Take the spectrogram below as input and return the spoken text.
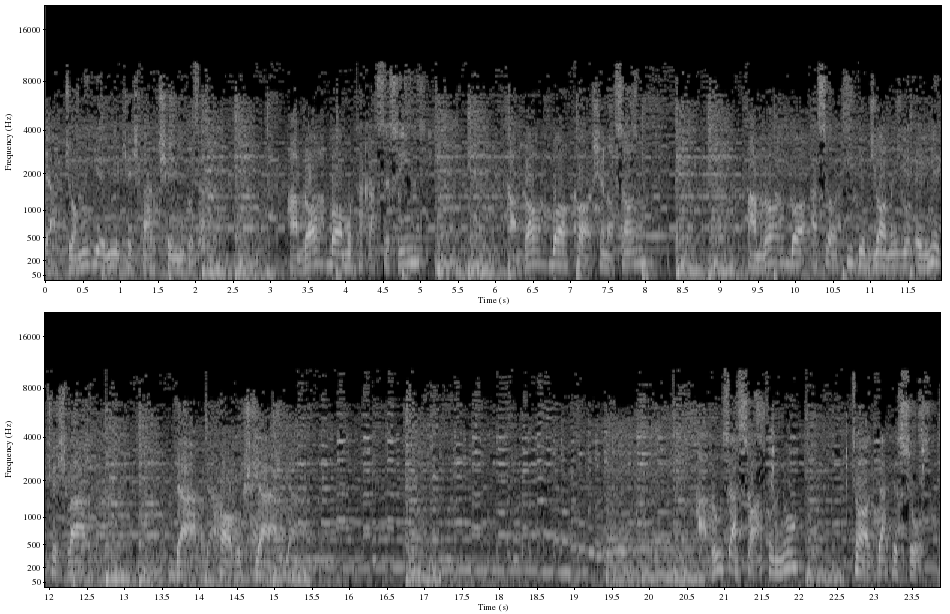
در جامعه علمی کشور چه میگذرد؟ همراه با متخصصین همراه با کارشناسان همراه با اساتید جامعه علمی کشور در کاوشگر. هر روز از ساعت 9 تا ده صبح.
